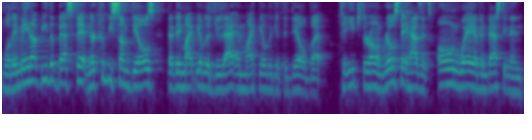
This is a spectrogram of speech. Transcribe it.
Well, they may not be the best fit, and there could be some deals that they might be able to do that and might be able to get the deal. But to each their own. Real estate has its own way of investing, and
